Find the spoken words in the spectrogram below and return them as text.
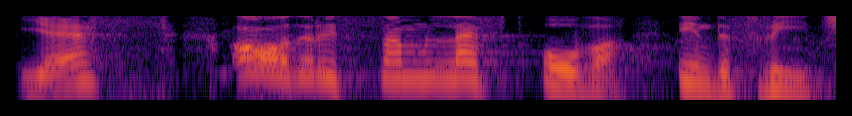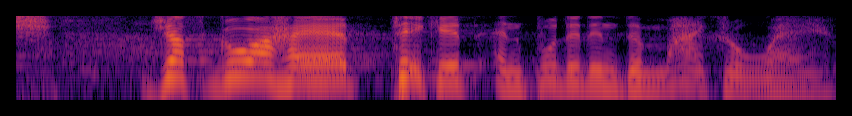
Yes. Oh, there is some left over in the fridge. Just go ahead, take it, and put it in the microwave.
